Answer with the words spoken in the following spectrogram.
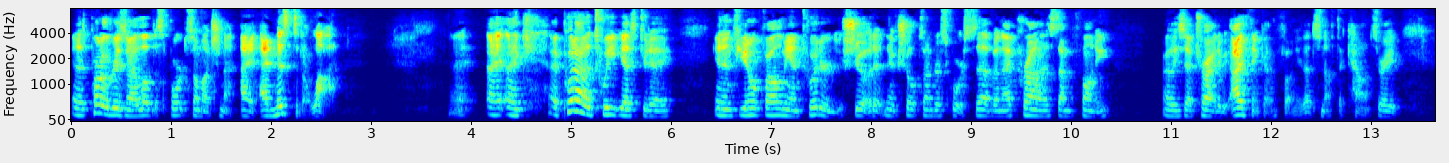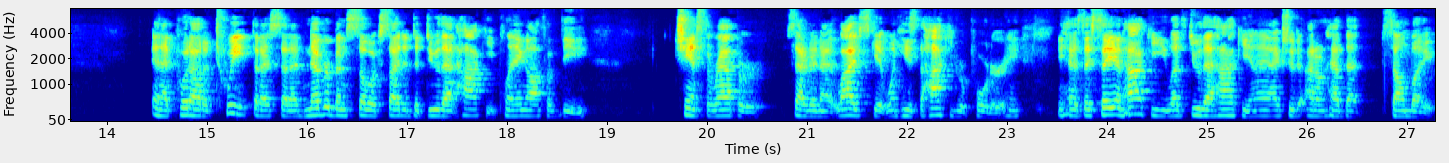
And it's part of the reason I love the sport so much, and I, I missed it a lot. I, I, I put out a tweet yesterday, and if you don't follow me on Twitter, you should at Nick Schultz underscore seven. I promise I'm funny. Or at least I try to be. I think I'm funny. That's enough that counts, right? And I put out a tweet that I said I've never been so excited to do that hockey, playing off of the Chance the Rapper Saturday Night Live skit when he's the hockey reporter. He, he as they say in hockey, let's do that hockey. And I actually I don't have that soundbite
